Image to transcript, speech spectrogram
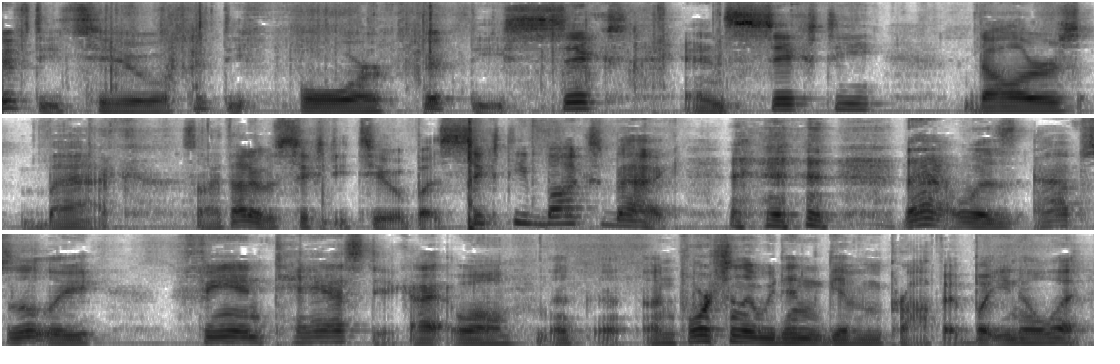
52, 54, 56, and $60 back. So I thought it was 62, but 60 bucks back. that was absolutely fantastic. I well, uh, unfortunately we didn't give him profit, but you know what?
